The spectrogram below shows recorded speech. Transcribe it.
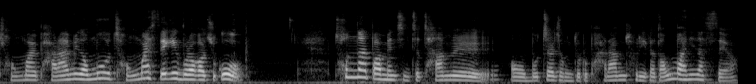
정말 바람이 너무 정말 세게 불어가지고 첫날 밤엔 진짜 잠을 어, 못 잘 정도로 바람 소리가 너무 많이 났어요.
